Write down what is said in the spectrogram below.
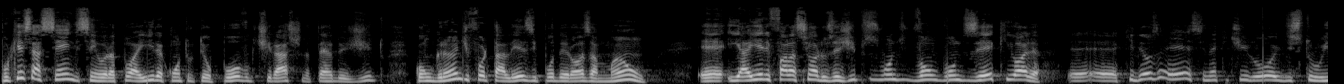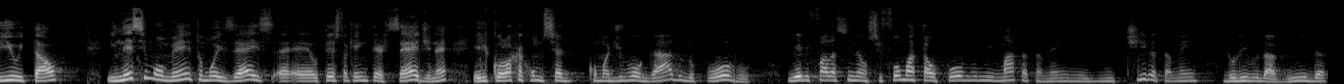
por que se acende, Senhor, a tua ira contra o teu povo que tiraste da terra do Egito, com grande fortaleza e poderosa mão? É, e aí ele fala assim, olha, os egípcios vão, vão, vão dizer que, olha, é, é, que Deus é esse, né, que tirou e destruiu e tal. E nesse momento, Moisés, é, é, o texto aqui intercede, né, ele coloca como, se, como advogado do povo, e ele fala assim: não, se for matar o povo, me mata também, me, me tira também do livro da vida,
